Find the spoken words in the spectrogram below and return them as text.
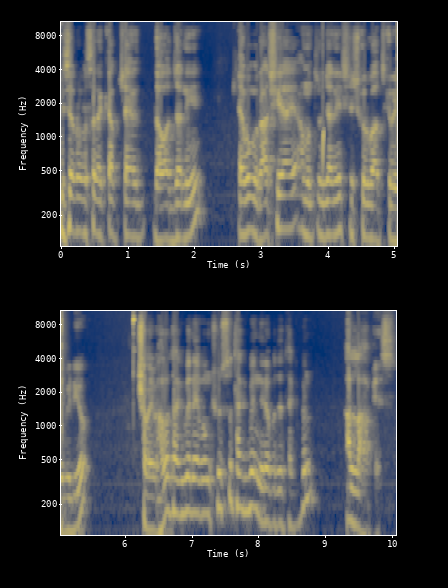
বিচার প্রফেসর এক কাপ চায়ের দাওয়াত জানিয়ে এবং রাশিয়ায় আমন্ত্রণ জানিয়ে শেষ করব আজকের এই ভিডিও। সবাই ভালো থাকবেন এবং সুস্থ থাকবেন, নিরাপদে থাকবেন। আল্লাহ হাফেজ।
